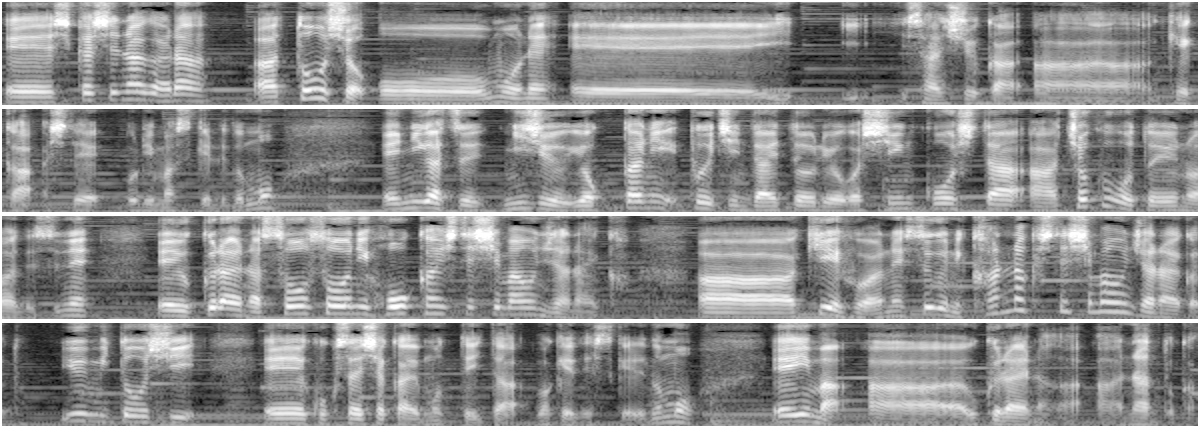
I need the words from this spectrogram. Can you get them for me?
えー、しかしながら、あ当初、もうね、えー、3週間経過しておりますけれども、2月24日にプーチン大統領が侵攻した直後というのはですね、ウクライナ早々に崩壊してしまうんじゃないか。キエフはね、すぐに陥落してしまうんじゃないかという見通し、国際社会持っていたわけですけれども、今、ウクライナがなんとか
